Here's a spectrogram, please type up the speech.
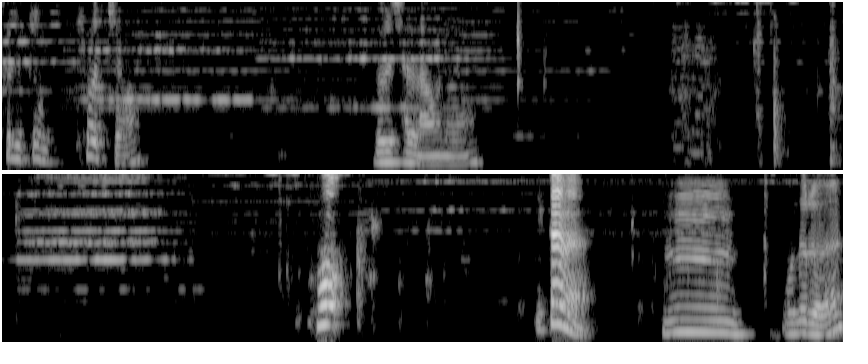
소리 좀 키웠죠? 노래 잘 나오네요. 어? 일단은 음 오늘은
